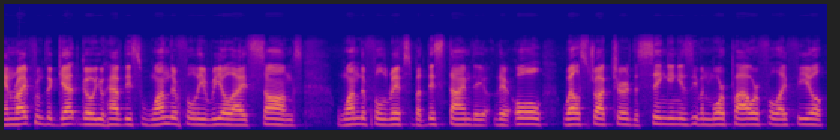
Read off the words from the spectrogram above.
and right from the get go, you have these wonderfully realized songs, wonderful riffs, but this time they, they're all well structured. The singing is even more powerful, I feel.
